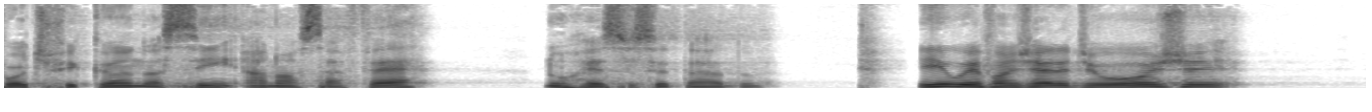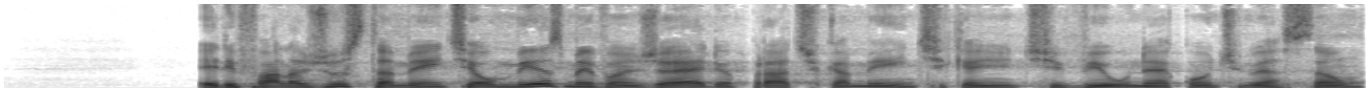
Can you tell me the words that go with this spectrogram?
fortificando assim a nossa fé no ressuscitado. E o evangelho de hoje ele fala justamente, é o mesmo evangelho praticamente que a gente viu, né? Continuação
